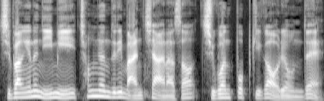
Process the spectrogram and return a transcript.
지방에는 이미 청년들이 많지 않아서 직원 뽑기가 어려운데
